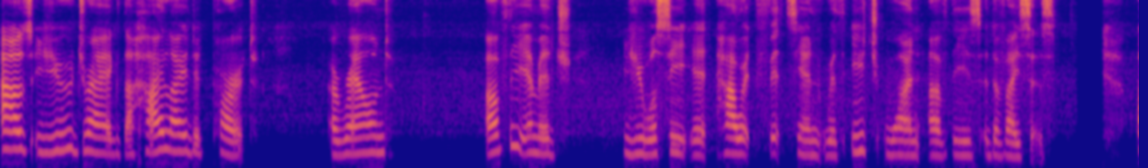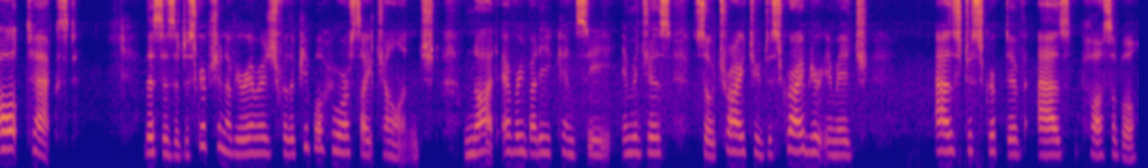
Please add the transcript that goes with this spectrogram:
As you drag the highlighted part around of the image, you will see it how it fits in with each one of these devices. Alt text this is a description of your image for the people who are sight challenged. Not everybody can see images, so try to describe your image as descriptive as possible.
